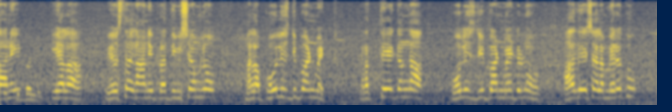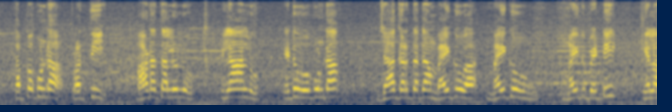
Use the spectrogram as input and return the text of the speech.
కానీ ఇవాళ వ్యవస్థ కానీ ప్రతి విషయంలో మళ్ళీ పోలీస్ డిపార్ట్మెంట్ ప్రత్యేకంగా పోలీస్ డిపార్ట్మెంట్ను ఆదేశాల మేరకు తప్పకుండా ప్రతి ఆడతల్లులు పిల్లలు ఎటు పోకుండా జాగ్రత్తగా మైకు మైకు మైకు పెట్టి ఇలా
